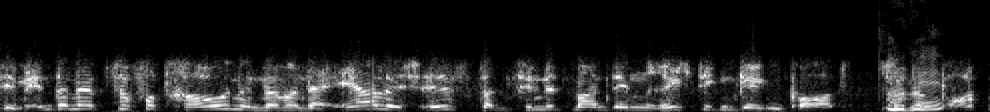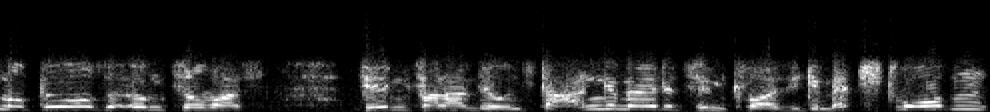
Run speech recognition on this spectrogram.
dem Internet zu vertrauen und wenn man da ehrlich ist, dann findet man den richtigen Gegenpart. So okay. eine Partnerbörse, irgend sowas, jeden Fall haben wir uns da angemeldet, sind quasi gematcht worden.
